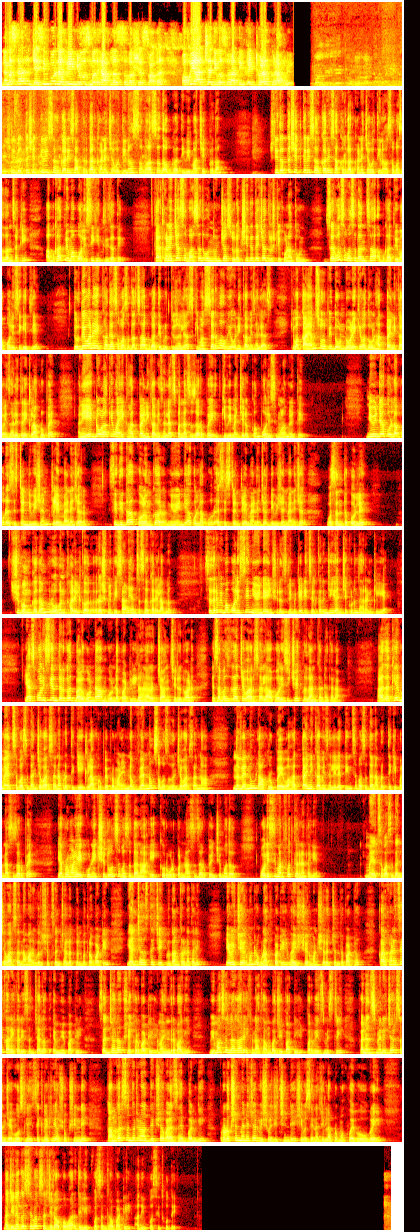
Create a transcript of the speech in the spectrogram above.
नमस्कार जयसिंगपूर नगरी न्यूजमध्ये आपलं सहर्ष स्वागत. पाहूया आजच्या दिवसभरातील काही ठळक घडामोडी. श्री दत्त शेतकरी सहकारी साखर कारखान्याच्या वतीनं सभासद अपघाती विमा चेक प्रदान. श्री दत्त शेतकरी सहकारी साखर कारखान्याच्या वतीनं सभासदांसाठी अपघात विमा पॉलिसी घेतली जाते. कारखान्याच्या सभासद बंधूंच्या सुरक्षिततेच्या दृष्टिकोनातून सर्व सभासदांचा अपघात विमा पॉलिसी घेतली आहे. दुर्दैवाने एखाद्या सभासदाचा अपघाती मृत्यू झाल्यास किंवा सर्व अवयव निकामी झाल्यास किंवा कायमस्वरूपी दोन डोळे किंवा दोन हातपाय निकामी झाले तर एक लाख रुपये आणि एक डोळा किंवा एक हातपाय निकामी झाल्यास पन्नास हजार रुपये इतकी विम्याची रक्कम पॉलिसीमुळे मिळते. New India Kolhapur assistant division claim manager Siddhita Kolambkar New India Kolhapur assistant claim manager division manager Vasant Kolhe Shubham Kadam Rohan Khadilkar Rashmi Pisal यांचं सहकार्य लाभलं. सदर विमा policy New India insurance limited Ichalkaranji यांच्याकडून धारण केली आहे. याच पॉलिसी अंतर्गत बाळगोंडा अमगोंडा पाटील राहणारा चांद शिरदवाड या सभासदाच्या वारसाला पॉलिसी चेक प्रदान करण्यात आला. आज अखेर मयत सभासदांच्या वारसांना प्रत्येकी एक लाख रुपयेप्रमाणे नव्याण्णव सभासदांच्या वारसांना नव्याण्णव लाख रुपये व हातपाय निकामी झालेल्या तीन सभासदांना प्रत्येकी पन्नास हजार रुपये. याप्रमाणे एकूण एकशे दोन सभासदांना एक करोड पन्नास हजार रुपयांची मदत पॉलिसीमार्फत करण्यात आली आहे. मयत सभासदांच्या वारसांना मार्गदर्शक संचालक कनपतराव पाटील यांच्या हस्ते चेक प्रदान करण्यात आले. यावेळी chairman Raghunath Patil vice chairman Sharadchandra Pathak कारखान्याचे कार्यकारी संचालक एम व्ही पाटील संचालक शेखर पाटील महेंद्र बागी विमा सल्लागार Eknath Ambaji Patil Parvez Mistry finance manager Sanjay Bhosale secretary Ashok Shinde कामगार संघटना अध्यक्ष बाळासाहेब बनगी प्रोडक्शन मॅनेजर विश्वजित शिंदे शिवसेना जिल्हाप्रमुख वैभव उगळे माजी नगरसेवक सर्जेराव पवार दिलीप वसंतराव पाटील आदी उपस्थित होते.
